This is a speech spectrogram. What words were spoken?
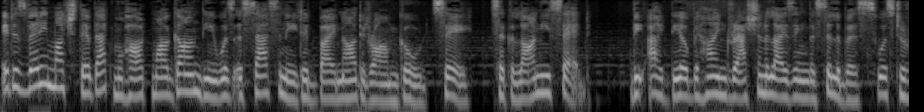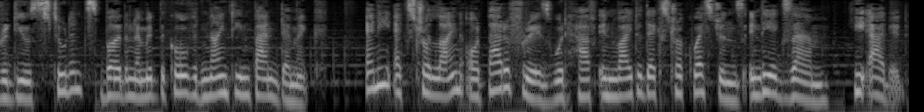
It is very much there that Mahatma Gandhi was assassinated by Nathuram Godse, Saklani said. The idea behind rationalizing the syllabus was to reduce students' burden amid the COVID 19 pandemic. Any extra line or paraphrase would have invited extra questions in the exam, he added.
